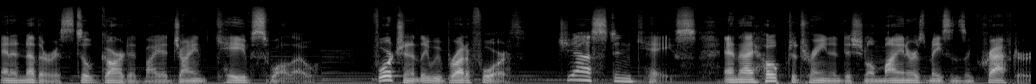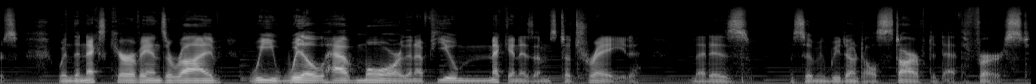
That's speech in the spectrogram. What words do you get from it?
and another is still guarded by a giant cave swallow. Fortunately, we brought a fourth, just in case, and I hope to train additional miners, masons, and crafters. When the next caravans arrive, we will have more than a few mechanisms to trade. That is, assuming we don't all starve to death first.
